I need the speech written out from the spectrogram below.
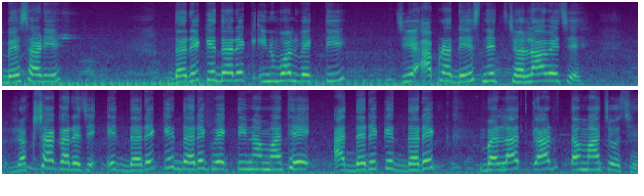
બેસાડીએ. દરેકે દરેક ઇન્વોલ્વ વ્યક્તિ જે આપણા દેશને ચલાવે છે, રક્ષા કરે છે, એ દરેકે દરેક વ્યક્તિના માથે આ દરેકે દરેક બલાત્કાર તમાચો છે.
